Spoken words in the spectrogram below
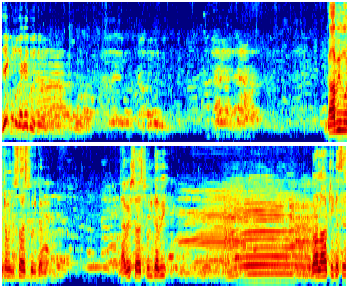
যে কোনো জায়গায় দইতে পারবে গাবি মোটামুটি সহজফুল গাবি গাবি সহজফুল গাবি গলাও ঠিক আছে।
